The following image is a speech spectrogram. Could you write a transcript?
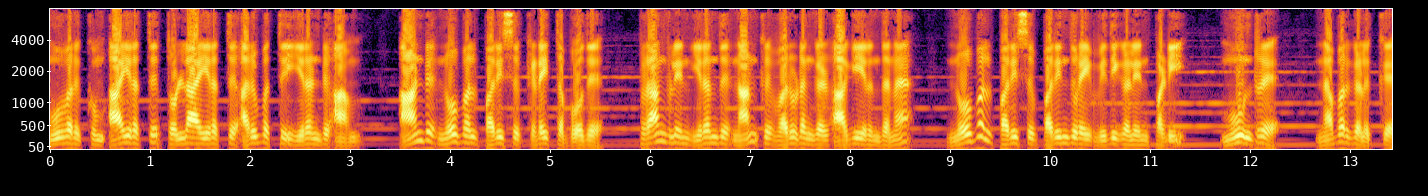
மூவருக்கும் ஆயிரத்து தொள்ளாயிரத்து அறுபத்தி இரண்டு ஆம் ஆண்டு நோபல் பரிசு கிடைத்த போது பிராங்க்லின் இறந்து நான்கு வருடங்கள் ஆகியிருந்தன. நோபல் பரிசு பரிந்துரை விதிகளின்படி மூன்று நபர்களுக்கு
